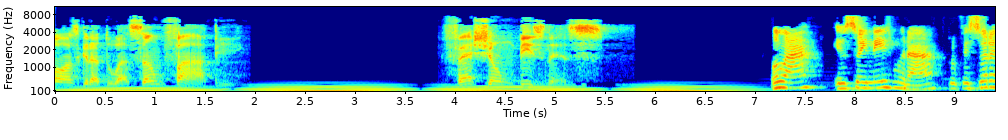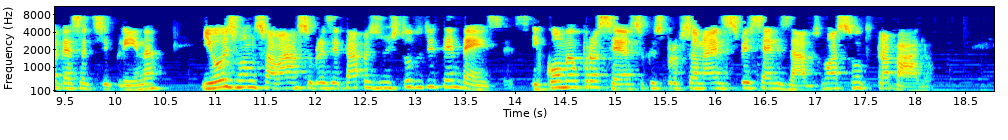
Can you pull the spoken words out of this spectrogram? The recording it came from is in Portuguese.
Pós-graduação FAP. Fashion Business. Olá, eu sou Inês Murá, professora dessa disciplina, e hoje vamos falar sobre as etapas um estudo de tendências e como é o processo que os profissionais especializados no assunto trabalham.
